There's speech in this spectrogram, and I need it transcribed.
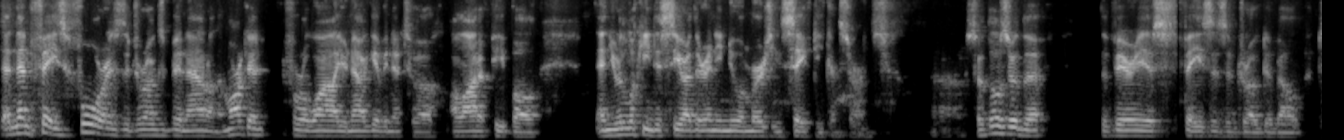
And then phase four is the drug's been out on the market for a while. You're now giving it to a, a lot of people, and you're looking to see are there any new emerging safety concerns. Uh, so those are the the various phases of drug development.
